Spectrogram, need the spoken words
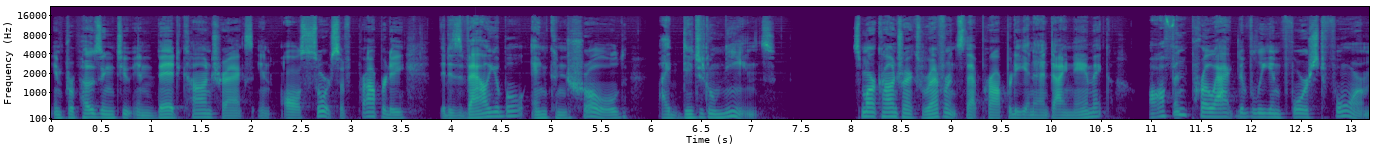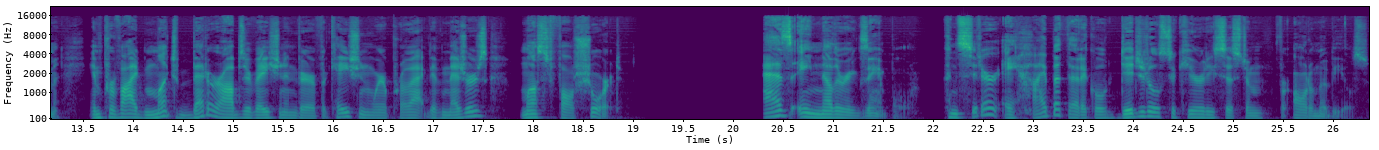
in proposing to embed contracts in all sorts of property that is valuable and controlled by digital means. Smart contracts reference that property in a dynamic, often proactively enforced form and provide much better observation and verification where proactive measures must fall short. As another example, consider a hypothetical digital security system for automobiles.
